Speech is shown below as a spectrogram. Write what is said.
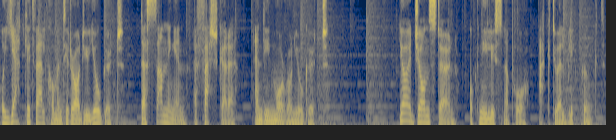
och hjärtligt välkommen till Radio Yoghurt, där sanningen är färskare än din morgonyoghurt. Jag är John Stern och ni lyssnar på Aktuell blickpunkt.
